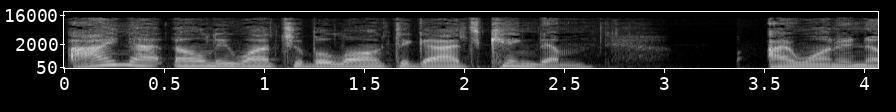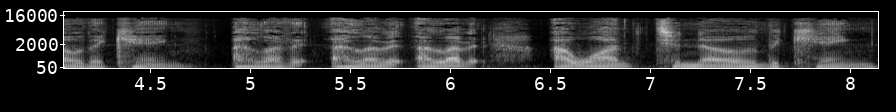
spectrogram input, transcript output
I not only want to belong to God's kingdom, I want to know the king. I love it. I love it. I love it. I want to know the king.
